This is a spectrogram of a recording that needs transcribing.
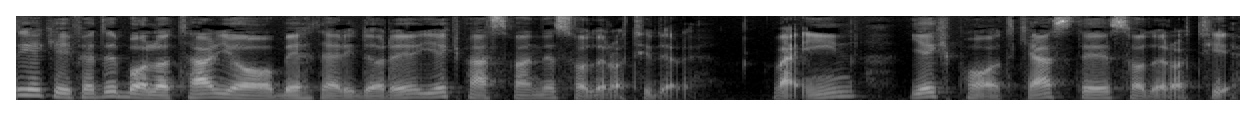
چیزی که کیفیت بالاتر یا بهتری داره یک پسفند صادراتی داره و این یک پادکست صادراتیه.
